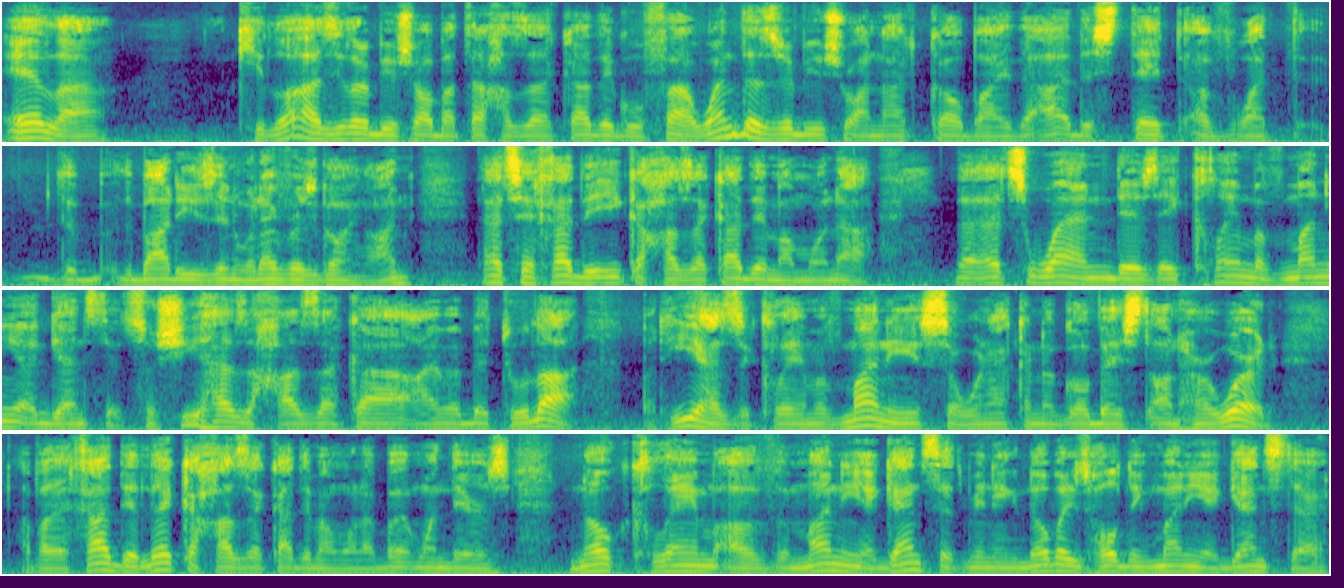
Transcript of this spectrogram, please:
Ela, kilo azil Rabbi Yeshua batar hazakah de gufa. When does Rabbi Yeshua not go by the uh, the state of what the, the body is in, whatever is going on? That's echad ika hazakah de mamona. That's when there's a claim of money against it. So she has a hazakah, I'm a betula, but he has a claim of money, so we're not going to go based on her word. But when there's no claim of money against it, meaning nobody's holding money against her,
